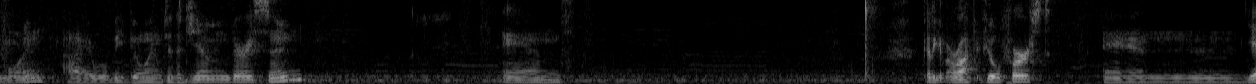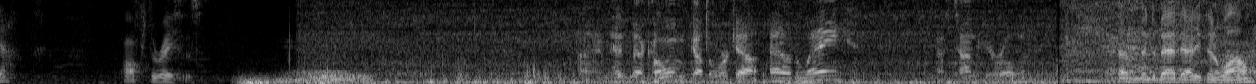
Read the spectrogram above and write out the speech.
Good morning. I will be going to the gym very soon. And got to get my rocket fuel first. And yeah, off to the races. I'm heading back home. Got the workout out of the way. It's time to get rolling. Haven't been to Bad Daddy's in a while.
